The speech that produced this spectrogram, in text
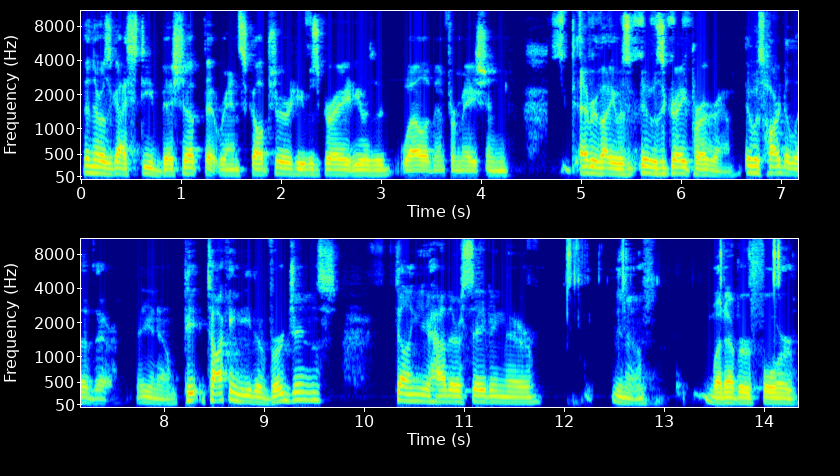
Then there was a guy Steve Bishop that ran sculpture. He was great. He was a well of information. Everybody was. It was a great program. It was hard to live there. You know, P- talking to either virgins, telling you how they're saving their, you know, whatever for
